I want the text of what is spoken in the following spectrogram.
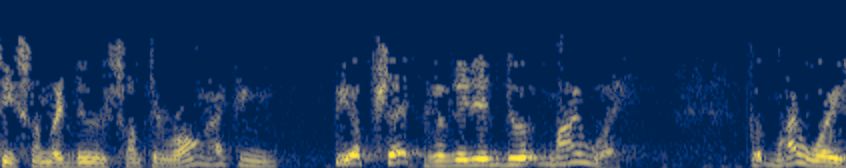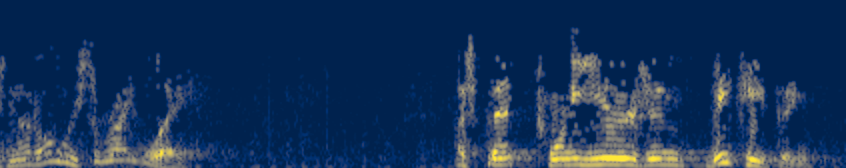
see somebody do something wrong, I can be upset because they didn't do it my way. But my way is not always the right way. I spent 20 years in beekeeping.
